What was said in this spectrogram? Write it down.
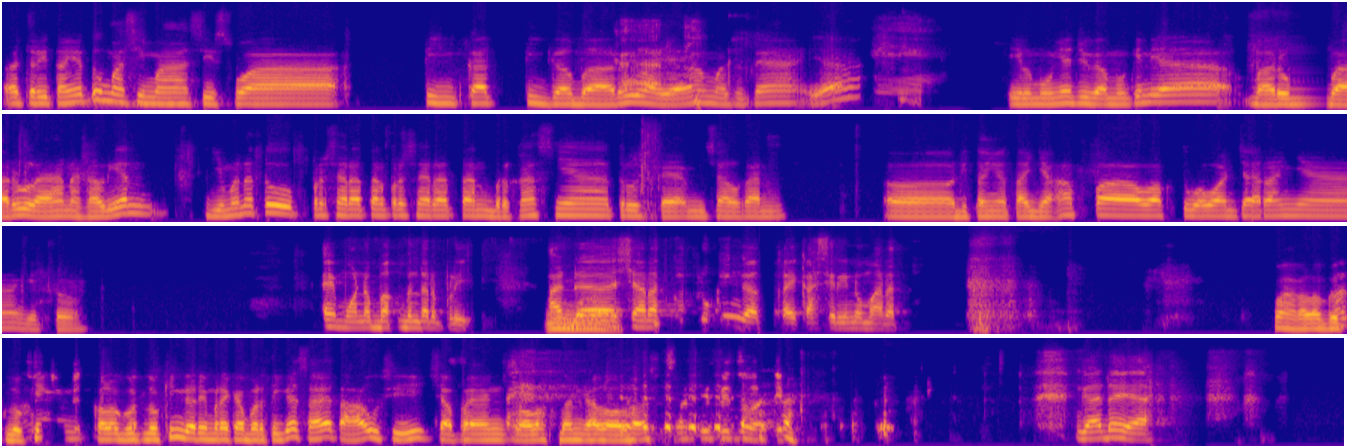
uh, ceritanya tuh masih mahasiswa tingkat tiga baru lah ya, maksudnya ya ilmunya juga mungkin ya baru-baru lah. Nah kalian gimana tuh persyaratan-persyaratan berkasnya, terus kayak misalkan uh, ditanya-tanya apa waktu wawancaranya gitu. Eh mau nebak bentar Pli. Hmm, Ada hmm, syarat good looking nggak kayak kasir Indomaret? Wah kalau good looking, kalau good looking dari mereka bertiga saya tahu sih siapa yang lolos dan nggak lolos. Wajib itu wajib. Nggak ada ya?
